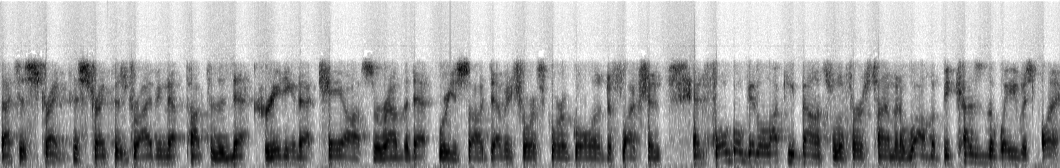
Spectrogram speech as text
that's his strength. His strength is driving that puck to the net, creating that chaos around the net, where you saw Devin Shore score a goal in a deflection, and Foegele get a lucky bounce for the first time in a while, but because of the way he was playing.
